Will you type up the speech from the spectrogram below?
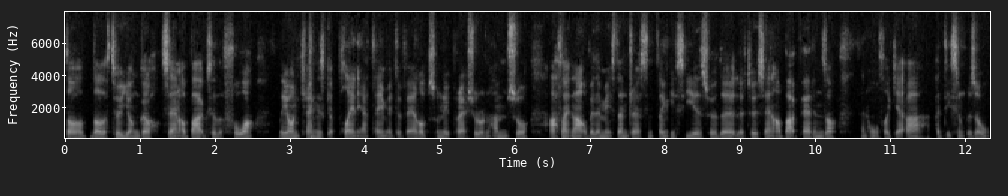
They're, they're the two younger centre backs of the four. Leon King's got plenty of time to develop, so no pressure on him. So I think that'll be the most interesting thing to see is who the, the two centre back pairings are and hopefully get a, a decent result.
